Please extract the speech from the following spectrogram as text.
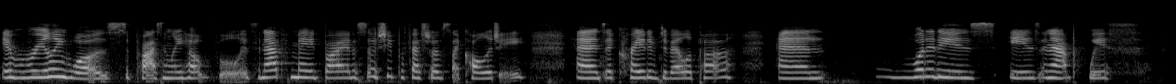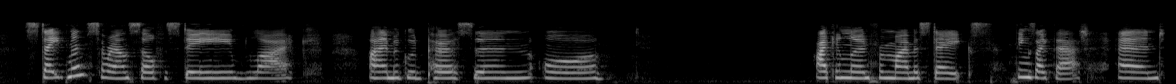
it really was surprisingly helpful. It's an app made by an associate professor of psychology and a creative developer. And what it is, is an app with statements around self esteem, like I'm a good person or I can learn from my mistakes, things like that. And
